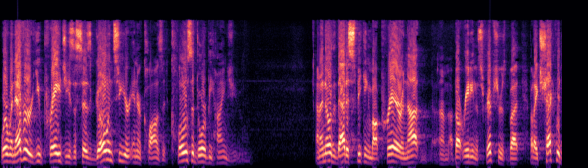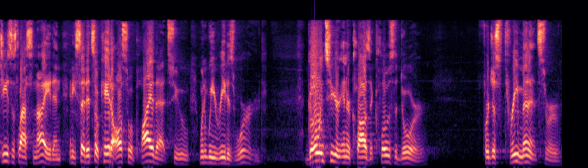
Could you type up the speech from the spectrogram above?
Where whenever you pray, Jesus says, Go into your inner closet, close the door behind you. And I know that that is speaking about prayer and not um, about reading the scriptures, but, but I checked with Jesus last night, and, and he said it's okay to also apply that to when we read his word. Go into your inner closet, close the door for just three minutes or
